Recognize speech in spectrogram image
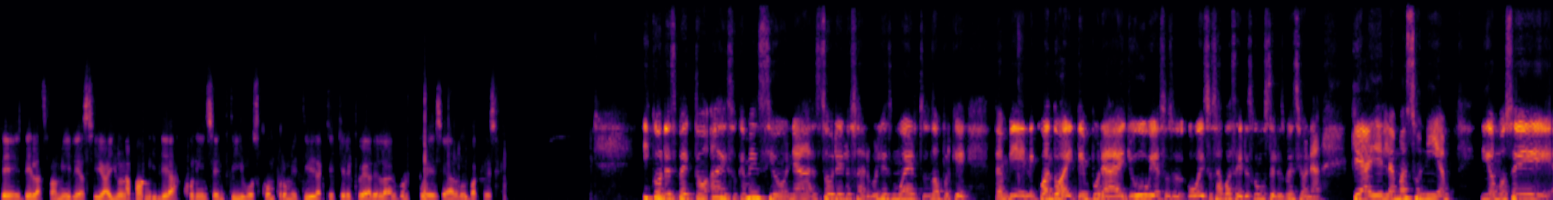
de, las familias. Si hay una familia con incentivos, comprometida, que quiere cuidar el árbol, pues ese árbol va a crecer. Y con respecto a eso que menciona sobre los árboles muertos, ¿no? Porque también cuando hay temporada de lluvias o, esos aguaceros, como usted los menciona, que hay en la Amazonía, digamos, eh,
